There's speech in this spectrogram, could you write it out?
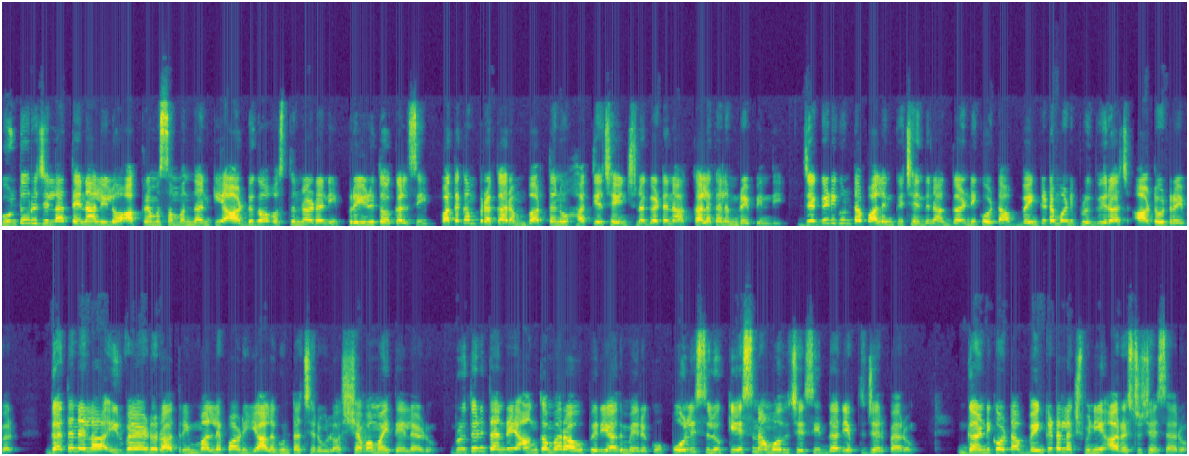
గుంటూరు జిల్లా తెనాలిలో అక్రమ సంబంధానికి అడ్డుగా వస్తున్నాడని ప్రియునితో కలిసి పథకం ప్రకారం భర్తను హత్య చేయించిన ఘటన కలకలం రేపింది. జగ్గడిగుంట పాలెంకి చెందిన గండికోట వెంకటమణి పృథ్వీరాజ్ ఆటో డ్రైవర్ గత నెల ఇరవై ఏడు రాత్రి మల్లెపాడు యాలగుంట చెరువులో శవమై తేలాడు. మృతుని తండ్రి అంకమ్మరావు ఫిర్యాదు మేరకు పోలీసులు కేసు నమోదు చేసి దర్యాప్తు జరిపారు. గండికోట వెంకటలక్ష్మిని అరెస్టు చేశారు.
